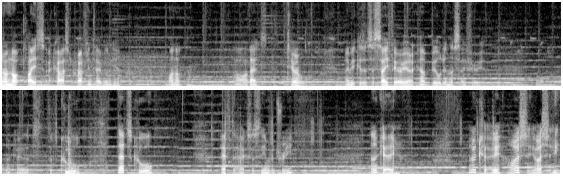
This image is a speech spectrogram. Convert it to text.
Can I not place a cast crafting table in here? Why not? Oh, that's terrible. Maybe because it's a safe area I can't build in the safe area. Okay, that's that's cool. That's cool. F to access the inventory. Okay. Okay, I see, I see.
